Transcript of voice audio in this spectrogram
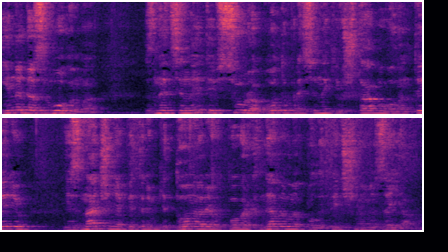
І не дозволимо знецінити всю роботу працівників штабу, волонтерів і значення підтримки донорів поверхневими політичними заявами.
